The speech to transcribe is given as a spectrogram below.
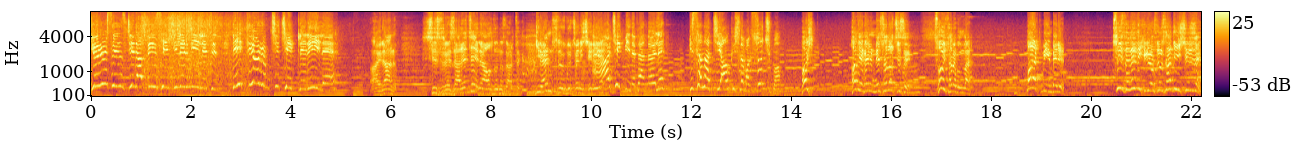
Görürseniz Cenap Bey'in sevgilerimi iletin. Bekliyorum çiçekleriyle. Ayla Hanım, siz rezaleti ele aldınız artık. Girer misiniz lütfen içeriye? Aa çekmeyin efendim öyle. Bir sanatçıyı alkışlamak suç mu? Hoş! Hadi efendim ne sanatçısı? Soytarı bunlar. Bağırtmayın beni. Siz de ne dikiliyorsunuz hadi işinize.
